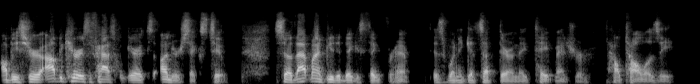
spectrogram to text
I'll be sure. I'll be curious if Haskell Garrett's under six two. So that might be the biggest thing for him is when he gets up there and they tape measure him. How tall is he?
